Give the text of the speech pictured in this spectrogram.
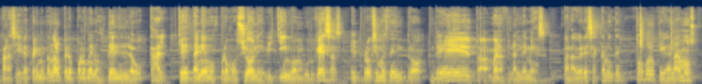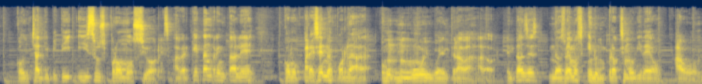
para seguir experimentándolo, pero por lo menos del local que tenemos promociones vikingo hamburguesas, el próximo es dentro de, bueno, a final de mes, para ver exactamente todo lo que ganamos con ChatGPT y sus promociones. A ver qué tan rentable es como parece no es por nada, un muy buen trabajador. Entonces, nos vemos en un próximo video. Chao.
